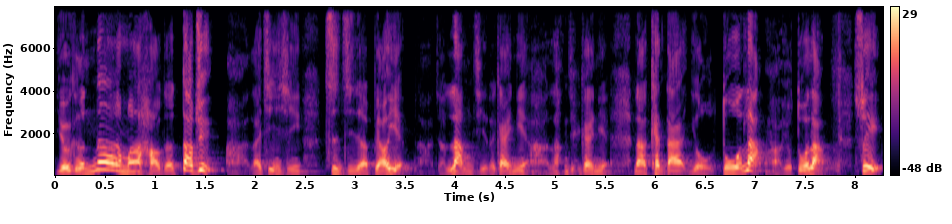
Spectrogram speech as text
有一个那么好的道具啊，来进行自己的表演啊，叫浪姐的概念啊，浪姐概念。那看大家有多浪啊，有多浪。所以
